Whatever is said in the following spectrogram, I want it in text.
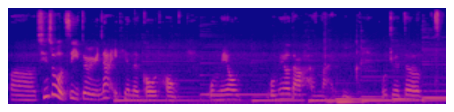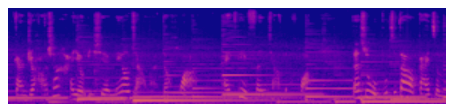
呃，其实我自己对于那一天的沟通，我没有，我没有到很满意。我觉得感觉好像还有一些没有讲完的话，还可以分享的话，但是我不知道该怎么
